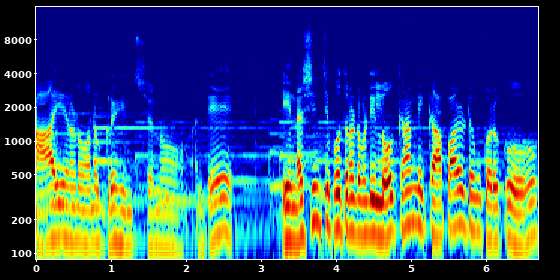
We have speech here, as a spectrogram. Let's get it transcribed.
ఆయనను అనుగ్రహించును. అంటే ఈ నశించిపోతున్నటువంటి లోకాన్ని కాపాడటం కొరకు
